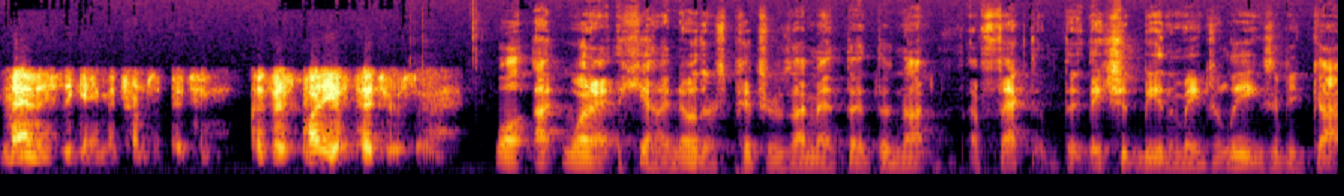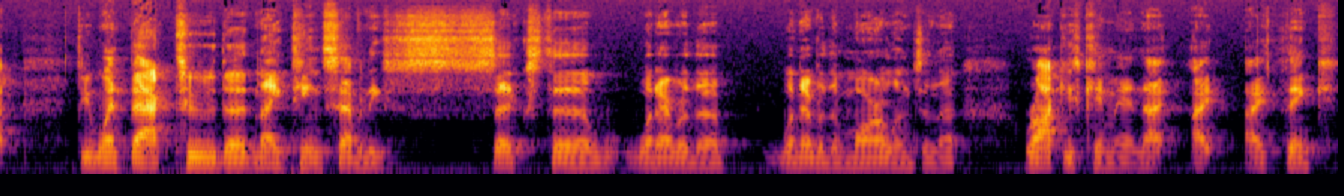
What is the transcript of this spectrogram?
manage the game in terms of pitching? Because there's plenty of pitchers there. Well, I, what I, yeah, I know there's pitchers. I meant that they're not effective. They, they shouldn't be in the major leagues. If you got, if you went back to the 1976 to whatever the whenever the Marlins and the Rockies came in, I, I, I think,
